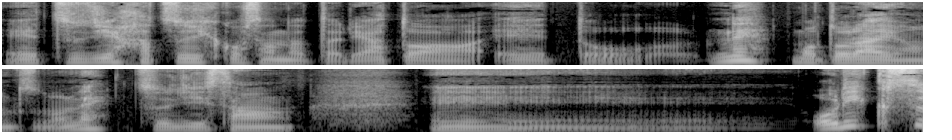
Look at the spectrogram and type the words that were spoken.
えー、辻初彦さんだったりあとは、えーとね、元ライオンズのね辻さん、えーオリックス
